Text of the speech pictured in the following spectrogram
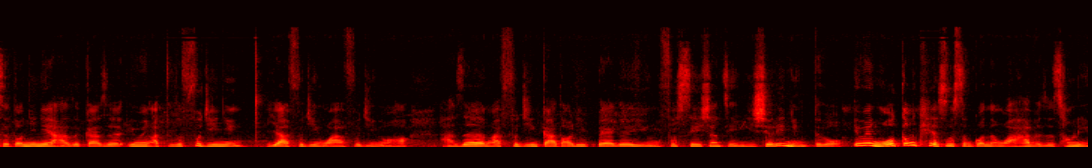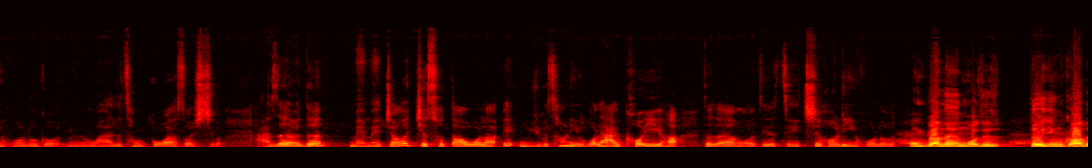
十多年了也是讲是，因为俺都是附近人，伊也附近，我也附近的哈。也是俺附近街道里办个幸福三乡才艺秀的认得哦。因为我刚开始辰光呢，我也勿是唱莲花落个，因为我还是唱歌啊啥些个。也是后头慢慢叫接触到我了，哎，女个唱莲花了还可以哈。这时候我才再去学莲花了。红标呢，我是抖音高头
